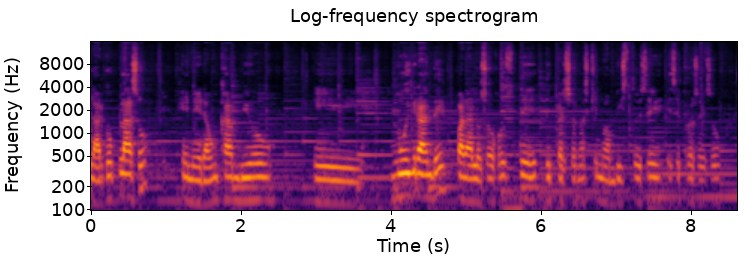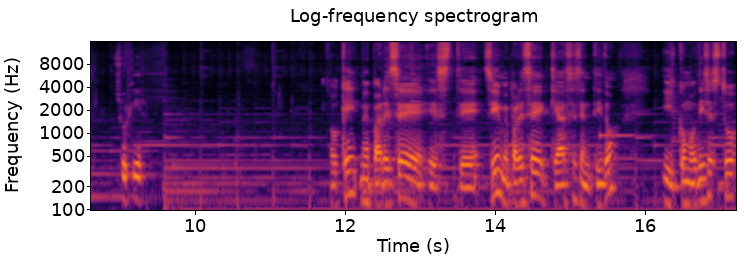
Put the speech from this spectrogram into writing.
largo plazo genera un cambio eh, muy grande para los ojos de, personas que no han visto ese, ese proceso surgir. Ok, me parece, este, sí, me parece que hace sentido. Y como dices tú,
